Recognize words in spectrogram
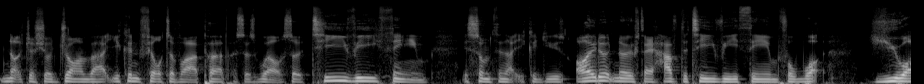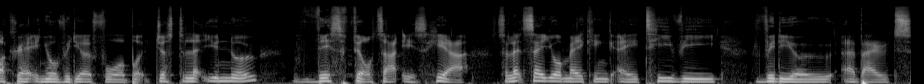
not just your genre, you can filter via purpose as well. So TV theme is something that you could use. I don't know if they have the TV theme for what you are creating your video for, but just to let you know, this filter is here. So let's say you're making a TV video about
